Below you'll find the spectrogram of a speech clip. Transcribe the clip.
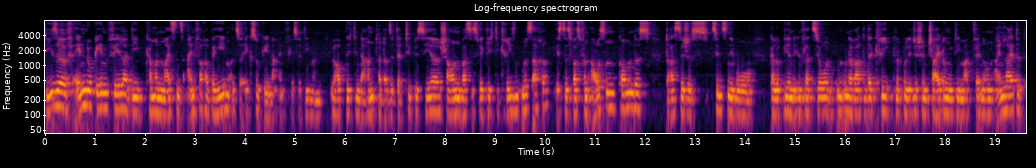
Diese endogenen Fehler, die kann man meistens einfacher beheben als so exogene Einflüsse, die man überhaupt nicht in der Hand hat. Also der Tipp ist hier, schauen, was ist wirklich die Krisenursache? Ist es was von außen kommendes, drastisches Zinsniveau, galoppierende Inflation, ein unerwarteter Krieg, eine politische Entscheidung, die Marktveränderungen einleitet,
